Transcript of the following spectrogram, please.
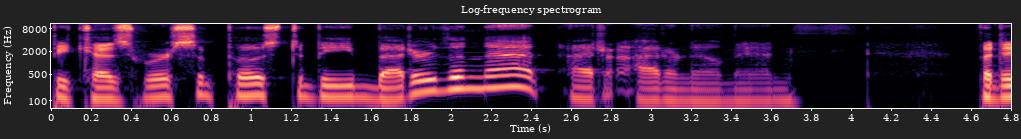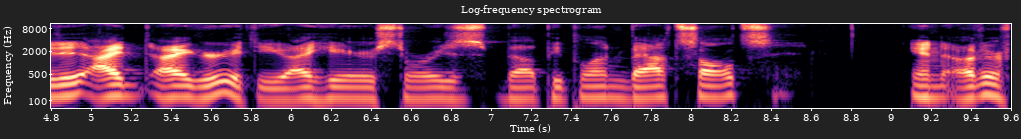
Because we're supposed to be better than that? I, don't- I don't know, man. But it, I, I agree with you. I hear stories about people on bath salts and other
